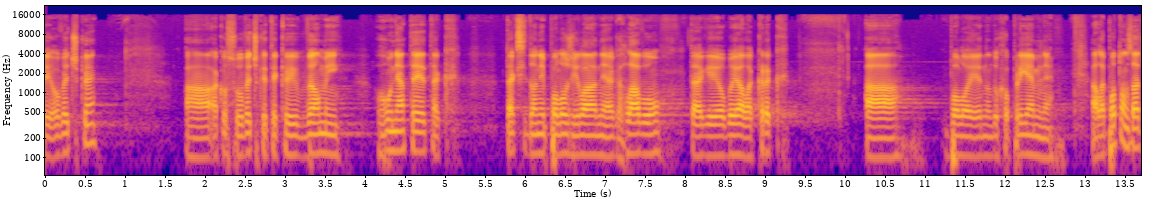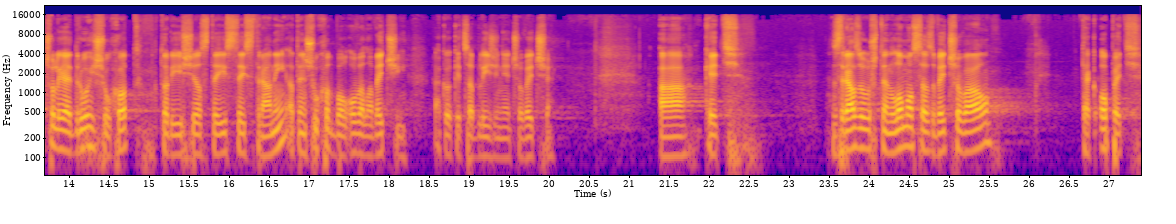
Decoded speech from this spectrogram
tej ovečke a ako sú ovečke také veľmi huňaté, tak tak si do nej položila nejak hlavu, tak jej objala krk a bolo jednoducho príjemne. Ale potom začali aj druhý šuchot, ktorý išiel z tej istej strany a ten šuchot bol oveľa väčší, ako keď sa blíži niečo väčšie. A keď zrazu už ten lomo sa zväčšoval, tak opäť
